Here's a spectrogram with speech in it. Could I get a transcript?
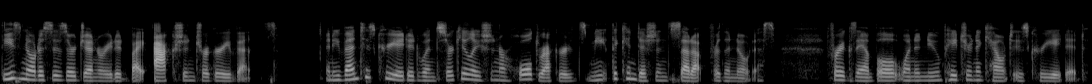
These notices are generated by action trigger events. An event is created when circulation or hold records meet the conditions set up for the notice. For example, when a new patron account is created.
